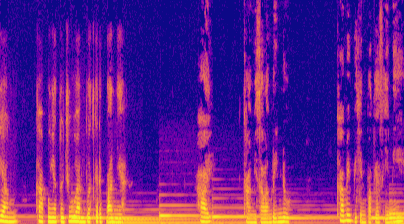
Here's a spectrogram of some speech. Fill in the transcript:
yang gak punya tujuan buat kedepannya. Hai, kami Salam Rindu. Kami bikin podcast ini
